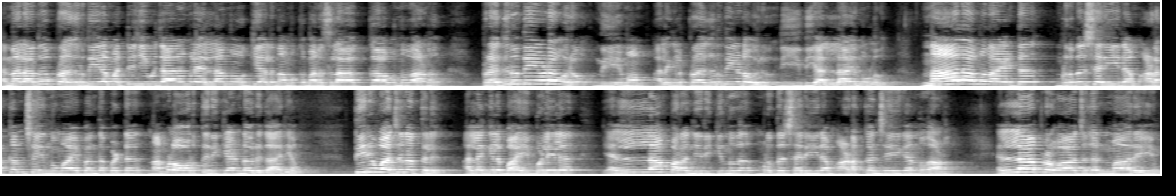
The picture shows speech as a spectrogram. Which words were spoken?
എന്നാൽ അത് പ്രകൃതിയിലെ മറ്റ് ജീവജാലങ്ങളെ എല്ലാം നോക്കിയാൽ നമുക്ക് മനസ്സിലാക്കാവുന്നതാണ് പ്രകൃതിയുടെ ഒരു നിയമം അല്ലെങ്കിൽ പ്രകൃതിയുടെ ഒരു രീതി അല്ല എന്നുള്ളത്. നാലാമതായിട്ട് മൃതശരീരം അടക്കം ചെയ്യുന്നതുമായി ബന്ധപ്പെട്ട് നമ്മൾ ഓർത്തിരിക്കേണ്ട ഒരു കാര്യം. തിരുവചനത്തിൽ അല്ലെങ്കിൽ ബൈബിളിൽ എല്ലാം പറഞ്ഞിരിക്കുന്നത് മൃതശരീരം അടക്കം ചെയ്യുക എന്നതാണ്. എല്ലാ പ്രവാചകന്മാരെയും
